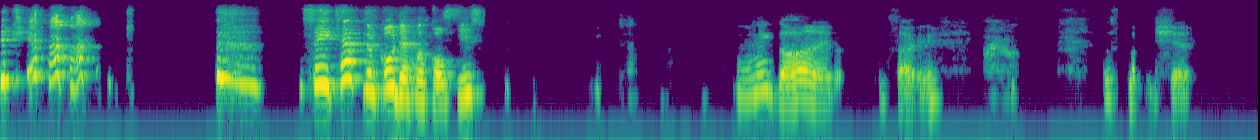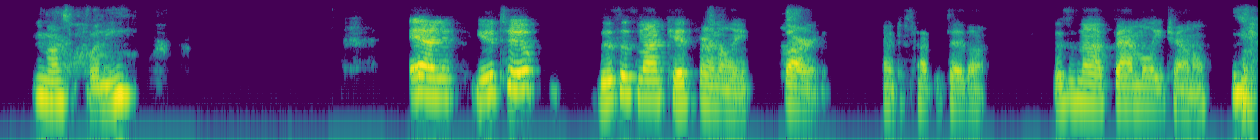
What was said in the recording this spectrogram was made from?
See, technical difficulties. Oh my god. I'm sorry. This fucking shit. That's funny. And YouTube, this is not kid friendly. Sorry. I just have to say that. This is not a family channel. this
